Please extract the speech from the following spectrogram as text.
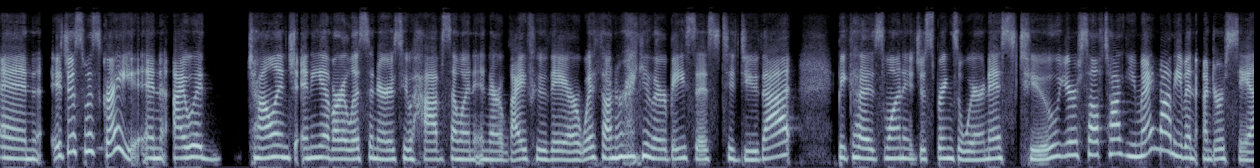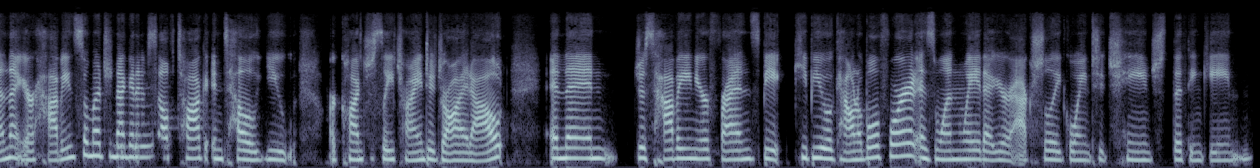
And it just was great. And I would challenge any of our listeners who have someone in their life who they are with on a regular basis to do that because one it just brings awareness to your self-talk you might not even understand that you're having so much negative mm-hmm. self-talk until you are consciously trying to draw it out and then just having your friends be keep you accountable for it is one way that you're actually going to change the thinking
